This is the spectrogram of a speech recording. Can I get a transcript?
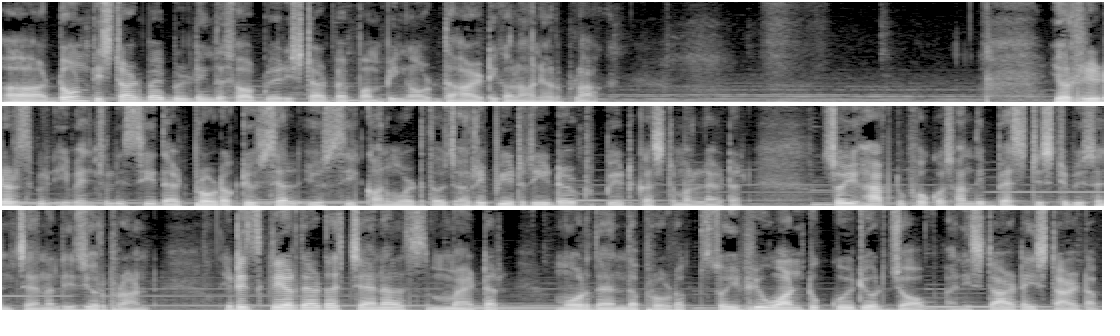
uh, don't start by building the software start by pumping out the article on your blog. Your readers will eventually see that product you sell you see convert those repeat reader to paid customer later so you have to focus on the best distribution channel is your brand. It is clear that the channels matter more than the product. So if you want to quit your job and start a startup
